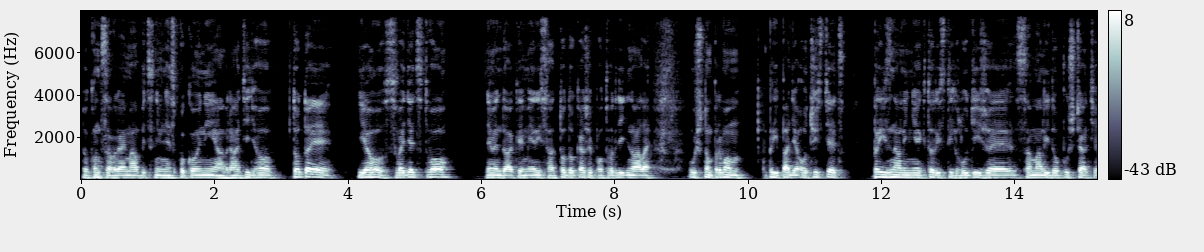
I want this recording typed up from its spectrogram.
Dokonca vraj mal byť s ním nespokojný a vrátiť ho. Toto je jeho svedectvo. Neviem, do akej miery sa to dokáže potvrdiť, no ale už v tom prvom prípade očistec priznali niektorí z tých ľudí, že sa mali dopúšťať e,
